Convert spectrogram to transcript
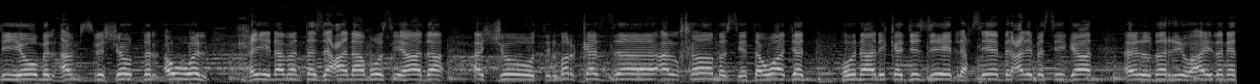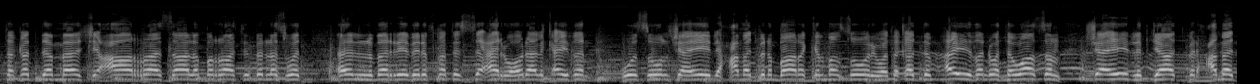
في يوم الأمس في الشوط الأول حينما انتزع ناموسي هذا الشوط المركز الخامس يتواجد هنالك جزيل لحسين بن علي بسيقان المري وأيضا يتقدم شعار سالم بن راشد بن الأسود المري برفقة السعر وهنالك أيضا وصول شاهين لحمد بن مبارك المنصوري وتقدم أيضا وتواصل شاهين لبجاد بن حمد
